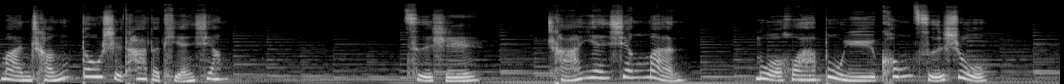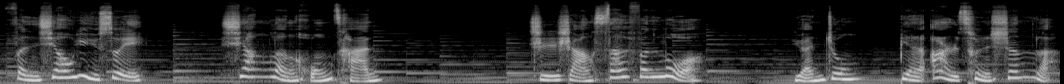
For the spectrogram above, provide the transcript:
满城都是它的甜香。此时，茶烟香漫，落花不语空辞树，粉消玉碎，香冷红残。枝上三分落，园中便二寸深了。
